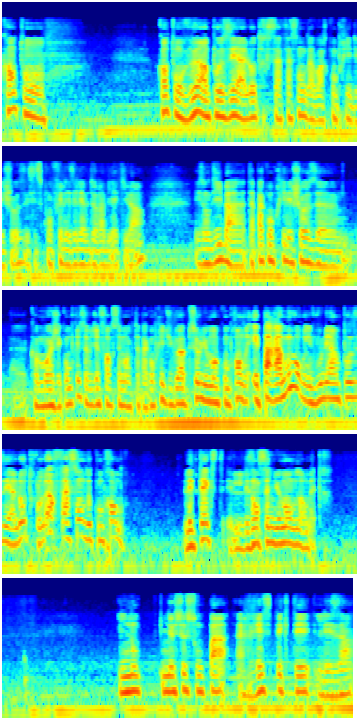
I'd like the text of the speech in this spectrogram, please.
quand on quand on veut imposer à l'autre sa façon d'avoir compris les choses, et c'est ce qu'ont fait les élèves de Rabbi Akiva, ils ont dit bah t'as pas compris les choses euh, euh, comme moi j'ai compris, ça veut dire forcément que t'as pas compris, tu dois absolument comprendre. Et par amour, ils voulaient imposer à l'autre leur façon de comprendre les textes les enseignements de leur maître. ils, ils ne se sont pas respectés les uns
